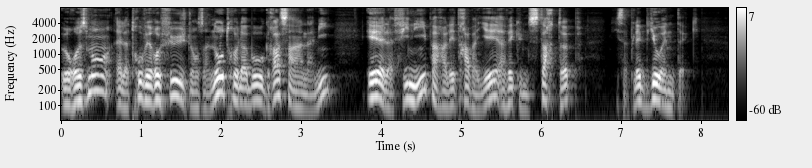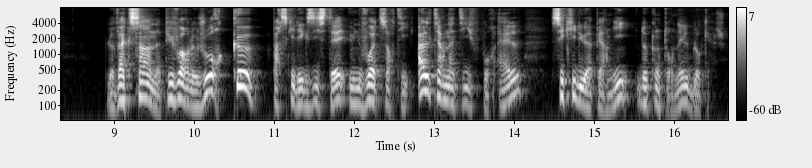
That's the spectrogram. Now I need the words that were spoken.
Heureusement, elle a trouvé refuge dans un autre labo grâce à un ami, et elle a fini par aller travailler avec une start-up qui s'appelait BioNTech. Le vaccin n'a pu voir le jour que parce qu'il existait une voie de sortie alternative pour elle, ce qui lui a permis de contourner le blocage.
